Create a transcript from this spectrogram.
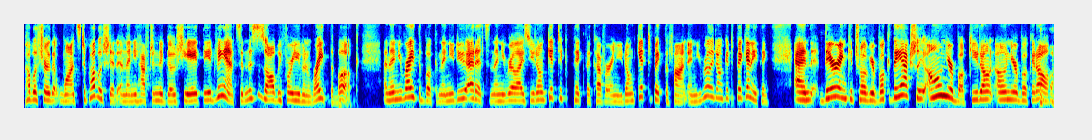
publisher that wants to publish it and then you have to negotiate the advance and this is all before you even write the book. And then you write the book and then you do edits and then you realize you don't get to pick the cover and you don't get to pick the font and you really don't get to pick anything. And they're in control of your book. They actually own your book. You don't own your book at all.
